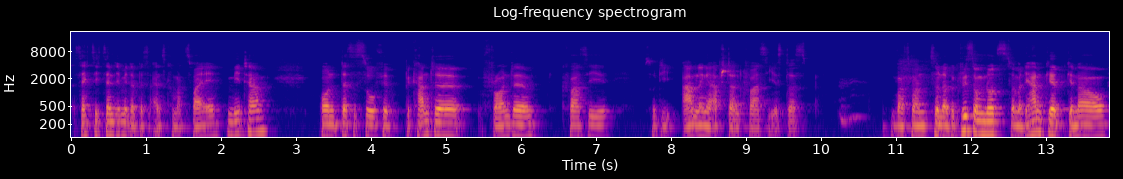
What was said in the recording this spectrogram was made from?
60 cm bis 1,2 Meter. Und das ist so für bekannte Freunde quasi so die Armlänge Abstand quasi ist das, was man zu einer Begrüßung nutzt, wenn man die Hand gibt, genau.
